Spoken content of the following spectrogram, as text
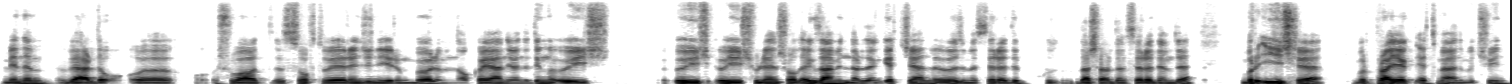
Menem bärde şu wagt software engineering bölüminde okaýan, ýöne diňe öý iş öýüş-öýüş bilen şol ekzamenlerden geçýän we özüme seredip, daşardan seredemde bir işe, bir proýekt etmänim üçin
